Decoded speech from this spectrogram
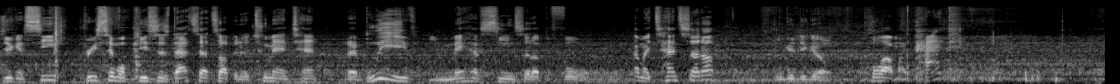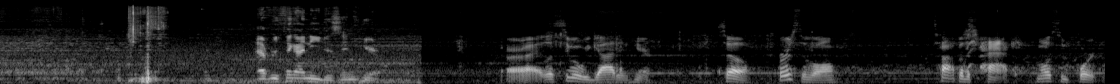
So you can see three simple pieces. That sets up in a two-man tent that I believe you may have seen set up before. Got my tent set up, I'm good to go. Pull out my pack. Everything I need is in here. All right, let's see what we got in here. So, first of all, top of the pack, most important.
